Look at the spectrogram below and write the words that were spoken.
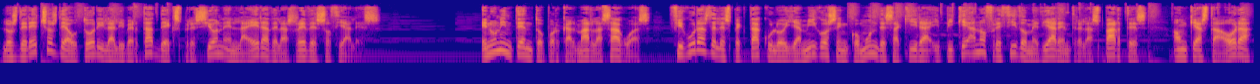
los derechos de autor y la libertad de expresión en la era de las redes sociales. En un intento por calmar las aguas, figuras del espectáculo y amigos en común de Shakira y Piqué han ofrecido mediar entre las partes, aunque hasta ahora,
